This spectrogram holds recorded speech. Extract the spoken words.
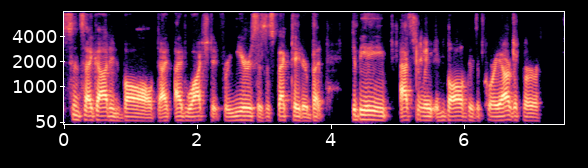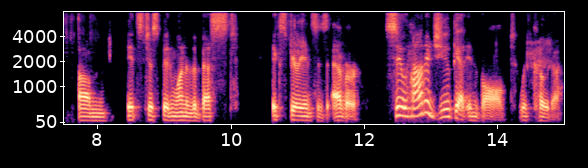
since I got involved. I, I'd watched it for years as a spectator, but to be actually involved as a choreographer, um, it's just been one of the best experiences ever. Sue, how did you get involved with CODA?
